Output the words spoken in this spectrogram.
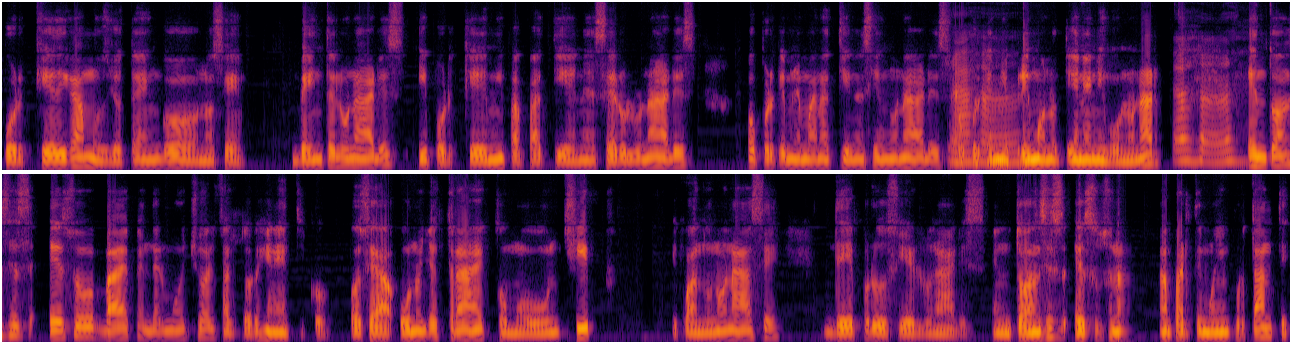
¿por qué, digamos, yo tengo, no sé, 20 lunares y por qué mi papá tiene cero lunares o por qué mi hermana tiene 100 lunares o por qué mi primo no tiene ningún lunar. Entonces, eso va a depender mucho del factor genético. O sea, uno ya trae como un chip y cuando uno nace de producir lunares. Entonces, eso es una, parte muy importante.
